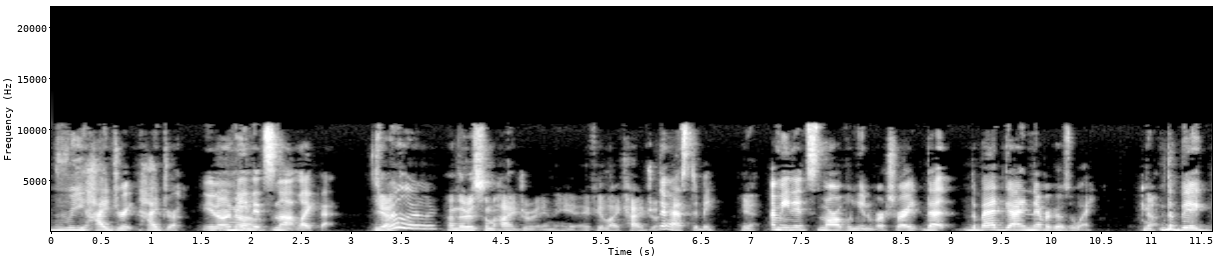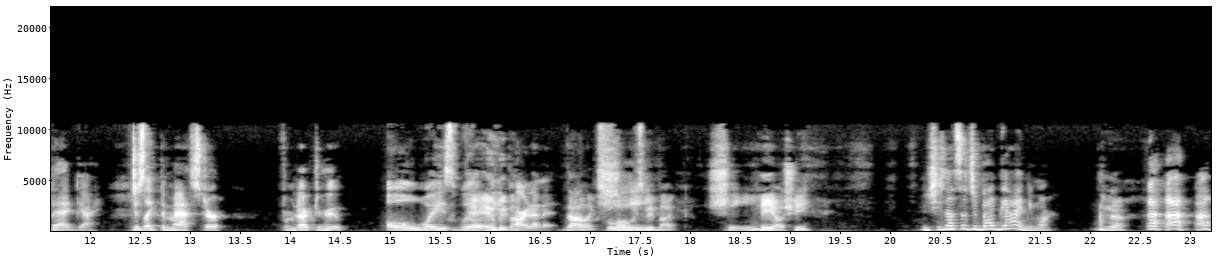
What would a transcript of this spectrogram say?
rehydrate Hydra. You know what I mean? It's not like that. Yeah. Spoiler alert. And there is some Hydra in here, if you like Hydra. There has to be. Yeah. I mean, it's Marvel Universe, right? That the bad guy never goes away. No. The big bad guy. Just like the Master from Doctor Who. Always will Yeah, be, be part of it. Daleks will She- always be back. She. He or she. And she's not such a bad guy anymore. No.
